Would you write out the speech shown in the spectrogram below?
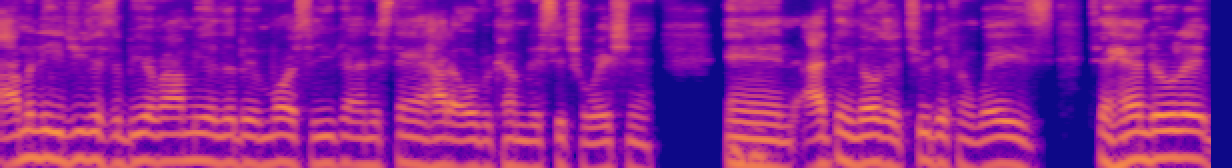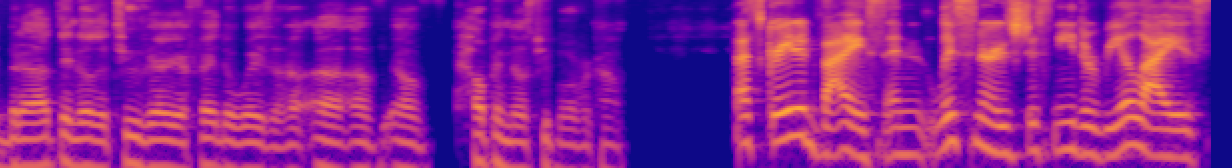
I'm gonna need you just to be around me a little bit more so you can understand how to overcome this situation. Mm-hmm. And I think those are two different ways to handle it, but I think those are two very effective ways of, uh, of, of helping those people overcome. That's great advice. And listeners just need to realize,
